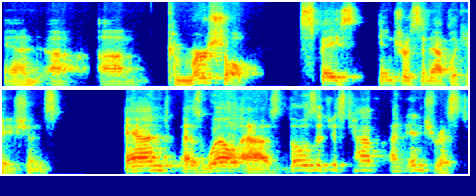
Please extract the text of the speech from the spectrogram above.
and uh, um, commercial space interests and applications, and as well as those that just have an interest,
